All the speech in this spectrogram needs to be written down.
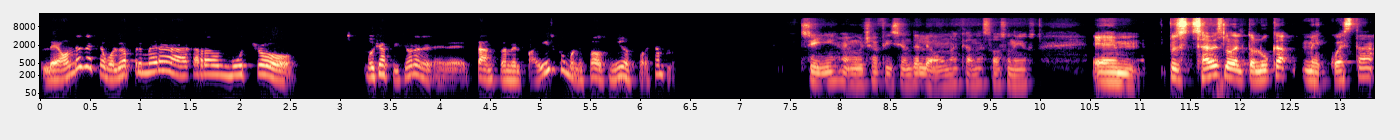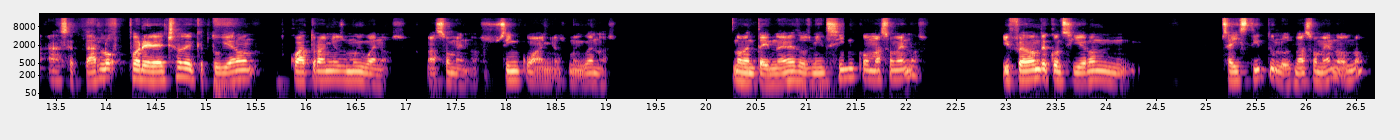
León desde que volvió a primera ha agarrado mucho, mucha afición, eh, tanto en el país como en Estados Unidos, por ejemplo. Sí, hay mucha afición de León acá en Estados Unidos. Em, pues, ¿sabes? Lo del Toluca me cuesta aceptarlo por el hecho de que tuvieron cuatro años muy buenos, más o menos, cinco años muy buenos. 99, 2005, más o menos. Y fue donde consiguieron seis títulos, más o menos, ¿no?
